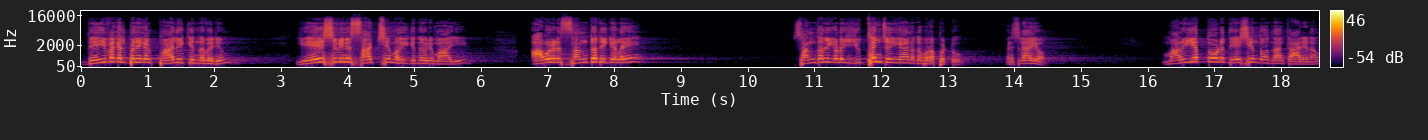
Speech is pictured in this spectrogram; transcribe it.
ദൈവകൽപ്പനകൾ പാലിക്കുന്നവരും യേശുവിന് സാക്ഷ്യം വഹിക്കുന്നവരുമായി അവളുടെ സന്തതികളെ സന്തതികളെ യുദ്ധം ചെയ്യാൻ അത് പുറപ്പെട്ടു. മനസ്സിലായോ? മറിയത്തോട് ദേഷ്യം തോന്നാൻ കാരണം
